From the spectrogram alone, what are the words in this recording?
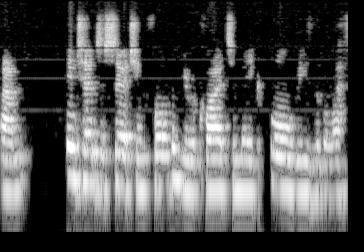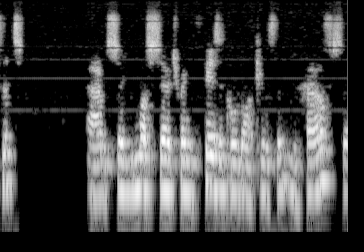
Um, in terms of searching for them, you're required to make all reasonable efforts. Um, so you must search for any physical documents that you have, so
